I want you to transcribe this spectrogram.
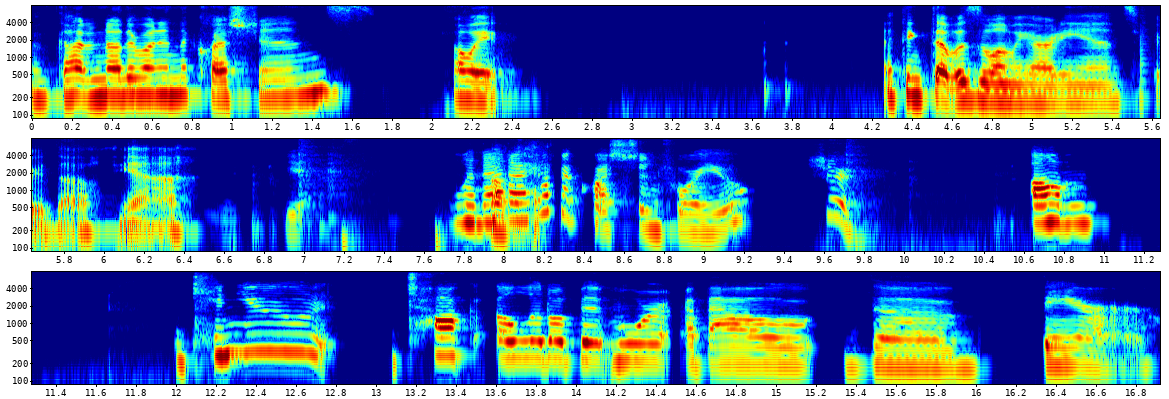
I've got another one in the questions. Oh, wait. I think that was the one we already answered though. Yeah. yeah Lynette, I Okay. have a question for you. sure Um, can you talk a little bit more about the bear?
